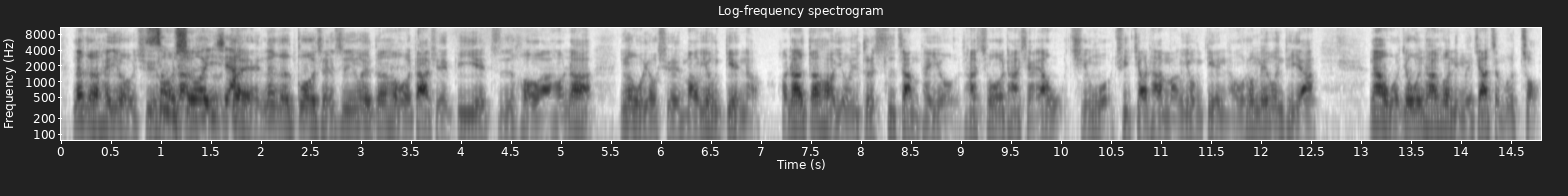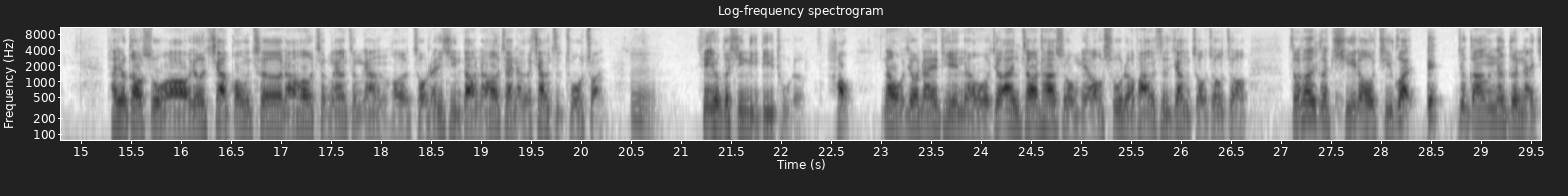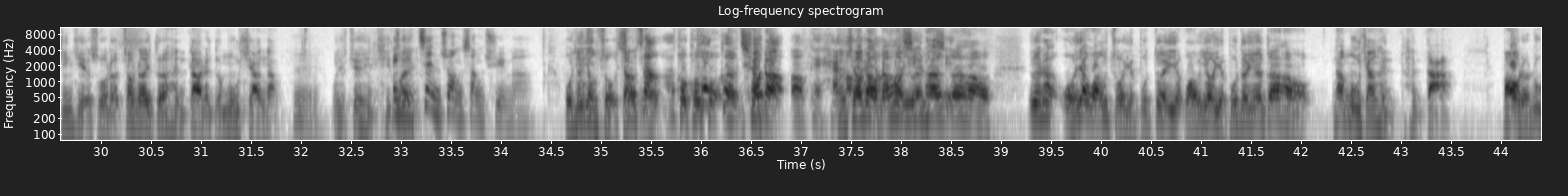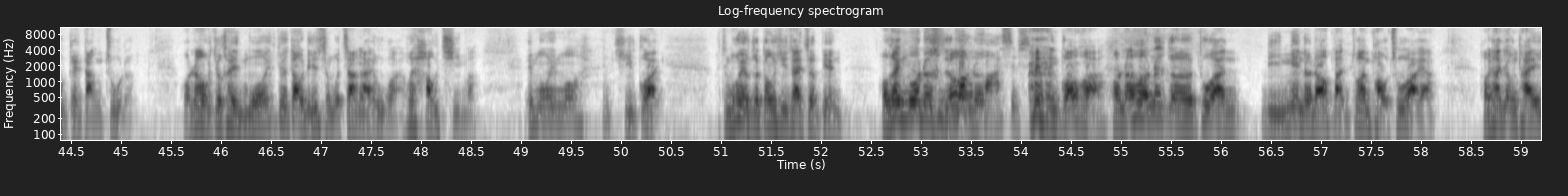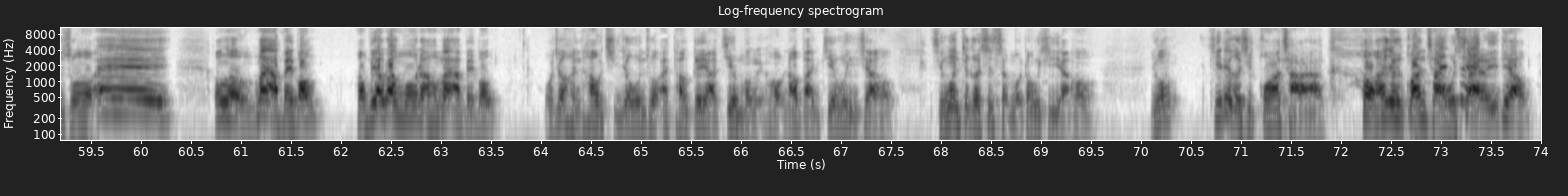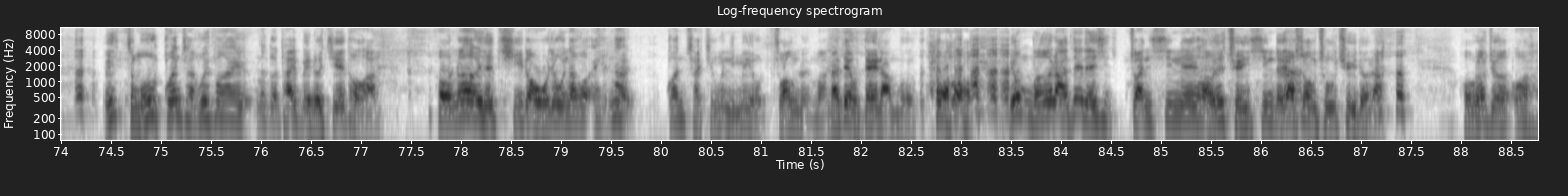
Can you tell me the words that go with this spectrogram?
那个很有趣，诉说一下。对，那个过程是因为刚好我大学毕业之后啊，好，那因为我有学盲用电脑，好，那刚好有一个视障朋友，他说他想要请我去教他盲用电脑，我说没问题啊。那我就问他说，你们家怎么走？他就告诉我哦，又下公车，然后怎么样怎么样，哦，走人行道，然后在哪个巷子左转。嗯，先有个心理地图了。好，那我就那一天呢，我就按照他所描述的方式这样走走走。走到一个骑楼，奇怪，哎，就刚刚那个乃金姐说的，撞到一个很大的一个木箱啊，嗯，我就觉得很奇怪。你正撞上去吗？我就用手杖，手杖，扣扣扣，敲到，OK，还好，敲到，然后因为它刚好，因为它我要往左也不对，往右也不对，因为刚好那木箱很很大，把我的路给挡住了。我那我就开始摸，这到底是什么障碍物啊？会好奇嘛？哎，摸一摸，很奇怪，怎么会有个东西在这边？我跟你摸的时候呢，很光滑是不是？很光滑。好，然后那个突然里面的老板突然跑出来啊，好，他用台语说：“哎，我说卖阿北崩，好，不要乱摸了，好，卖阿北崩。”我就很好奇，就问说：“哎，陶哥呀，借问然后老板借问一下哈，请问这个是什么东西啊？哈，你说其实那个是棺材啊，吼，他就是棺材，我吓了一跳。哎，怎么会棺材会放在那个台北的街头啊？好，然后而且骑楼，我就问他说：“哎，那？”棺材，请问里面有装人吗？来，这有堆了吗？有没啦？这人是专心的，哈，是全新的，要送出去的啦。我就觉得哇，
